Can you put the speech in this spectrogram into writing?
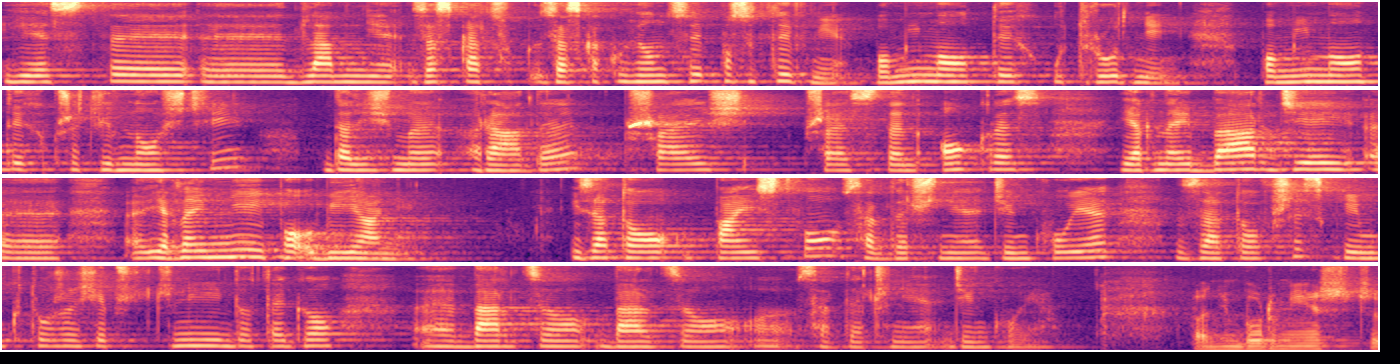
jest e, dla mnie zaskakujący pozytywnie, bo mimo tych utrudnień, pomimo tych przeciwności, daliśmy radę przejść przez ten okres jak najbardziej, jak najmniej poobijani. I za to Państwu serdecznie dziękuję, za to wszystkim, którzy się przyczynili do tego, e, bardzo, bardzo e, serdecznie dziękuję. Pani burmistrz,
